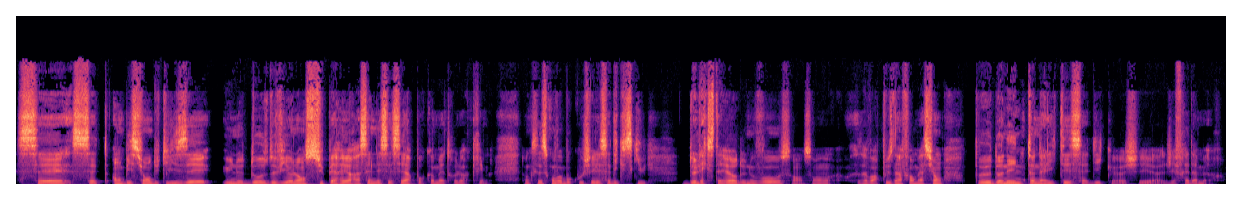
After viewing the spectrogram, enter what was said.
c'est cette ambition d'utiliser une dose de violence supérieure à celle nécessaire pour commettre leur crime. Donc c'est ce qu'on voit beaucoup chez les sadiques, ce qui, de l'extérieur, de nouveau, sans, avoir plus d'informations, peut donner une tonalité sadique chez Jeffrey Dahmer.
